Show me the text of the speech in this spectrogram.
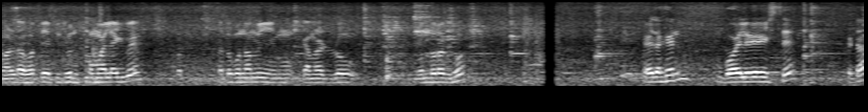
মালটা হতে কিছুক্ষণ সময় লাগবে। ততক্ষণ আমি ক্যামেরাটা বন্ধ রাখব। এই দেখেন বয়েল হয়ে এসছে এটা।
